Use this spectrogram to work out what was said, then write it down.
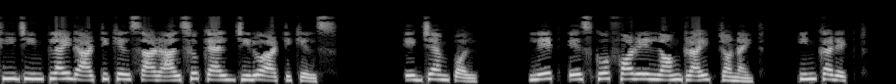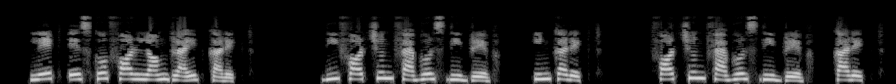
These implied articles are also called zero articles. Example. Let us go for a long drive tonight. Incorrect. Let us go for long drive correct. The fortune favors the brave. Incorrect. Fortune favors the brave. Correct.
